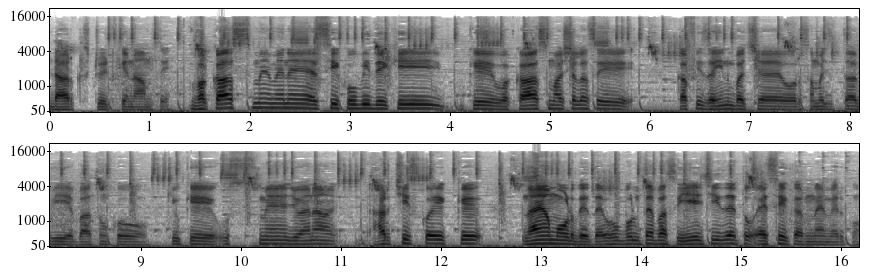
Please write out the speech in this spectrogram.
डार्क स्ट्रीट के नाम से। वकास में मैंने ऐसी खूबी देखी कि वकास माशाल्लाह से काफ़ी जहन बच्चा है और समझता भी है बातों को, क्योंकि उसमें जो है ना, हर चीज़ को एक नया मोड़ देता है। वो बोलता है, बस ये चीज़ है तो ऐसे करना है मेरे को।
